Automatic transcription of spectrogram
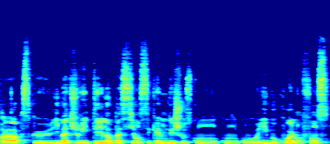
Voilà, parce que l'immaturité, l'impatience, c'est quand même des choses qu'on relie beaucoup à l'enfance.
